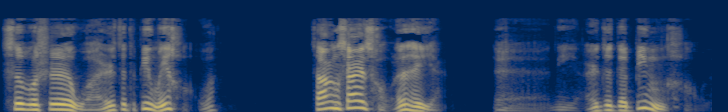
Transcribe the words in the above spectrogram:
是不是我儿子的病没好啊？”张三瞅了他一眼：“呃，你儿子的病好了，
